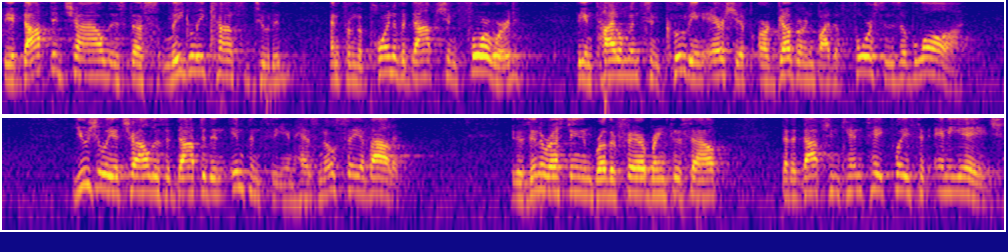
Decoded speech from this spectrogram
The adopted child is thus legally constituted, and from the point of adoption forward, the entitlements, including heirship, are governed by the forces of law. Usually, a child is adopted in infancy and has no say about it. It is interesting, and Brother Fair brings this out, that adoption can take place at any age.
